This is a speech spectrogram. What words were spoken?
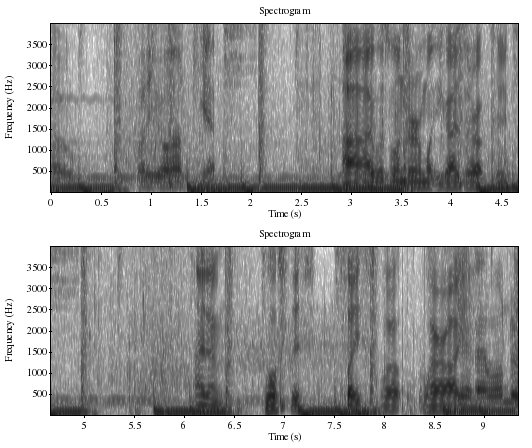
Oh. What do you want? Yep. Uh, I was wondering what you guys are up to. I don't. What's this place? Where, where are Yeah, you? I wonder.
